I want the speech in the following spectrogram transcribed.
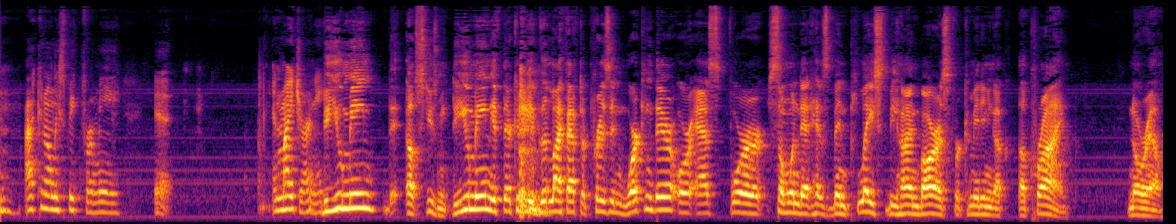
I can only speak for me. It, in my journey. Do you mean, oh, excuse me, do you mean if there could be a good life after prison working there or as for someone that has been placed behind bars for committing a, a crime, Norel?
